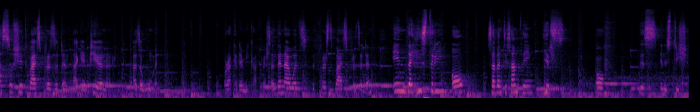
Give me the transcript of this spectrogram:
associate vice president, again pioneering as a woman for academic affairs. And then I was the first vice president in the history of 70 something years of this institution.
